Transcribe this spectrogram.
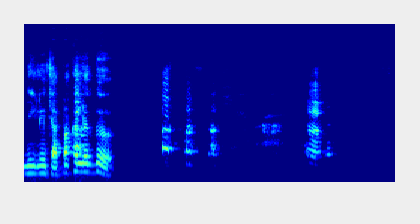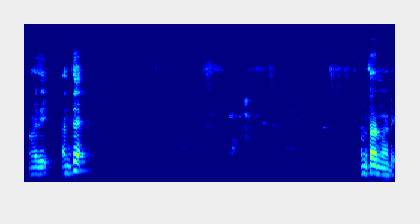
నీకు నేను చెప్పక్కర్లేదు. అది అంతే. ఉంటాను మరి.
